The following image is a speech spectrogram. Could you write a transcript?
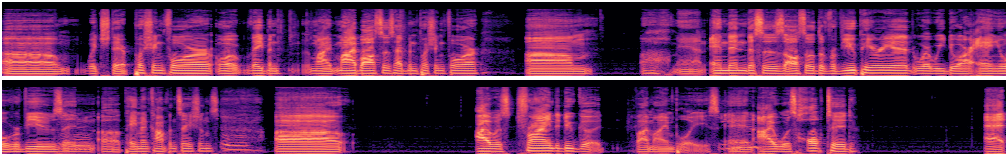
um, which they're pushing for, or they've been my my bosses have been pushing for. Um, oh man, and then this is also the review period where we do our annual reviews and uh, payment compensations. Uh, I was trying to do good by my employees, and I was halted at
